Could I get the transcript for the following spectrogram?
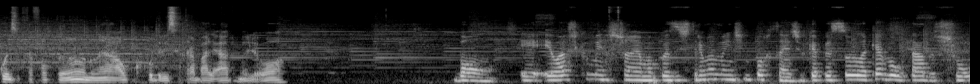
coisa está faltando, né? Algo que poderia ser trabalhado melhor. Bom, é, eu acho que o merchan é uma coisa extremamente importante, porque a pessoa ela quer voltar do show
